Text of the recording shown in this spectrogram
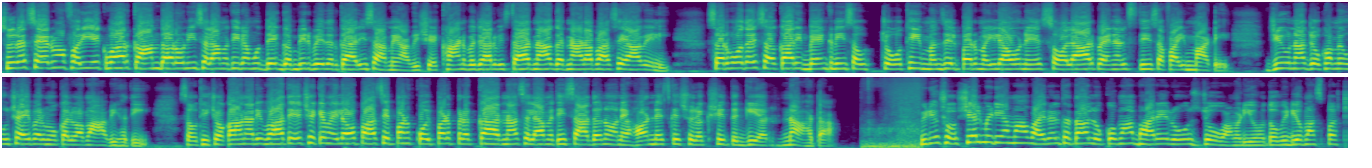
સુરત શહેરમાં ફરી એકવાર કામદારોની સલામતીના મુદ્દે ગંભીર બેદરકારી સામે આવી છે. ખાંડ બજાર વિસ્તારના ગરનાળા પાસે આવેલી સર્વોદય સહકારી બેંકની ચોથી મંજિલ પર મહિલાઓને સોલાર પેનલ્સની સફાઈ માટે જીવના જોખમે ઊંચાઈ પર મોકલવામાં આવી હતી. સૌથી ચોંકાવનારી વાત એ છે કે મહિલાઓ પાસે પણ કોઈપણ પ્રકારના સલામતી સાધનો અને હોર્નેસ કે સુરક્ષિત ગિયર ન હતા. વીડિયો સોશિયલ મીડિયામાં વાયરલ થતા લોકોમાં ભારે રોષ જોવા મળ્યો હતો. વિડીયોમાં સ્પષ્ટ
